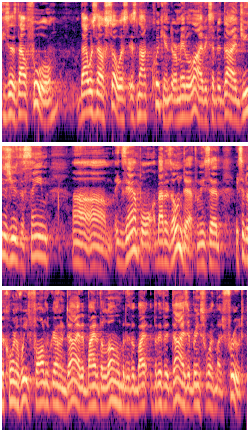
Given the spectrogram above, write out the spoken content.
He says, Thou fool, that which thou sowest is not quickened or made alive, except it die. Jesus used the same uh, um, example about his own death when he said, "Except a corn of wheat fall to the ground and die, it abideth alone. But if it bite, but if it dies, it brings forth much fruit."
